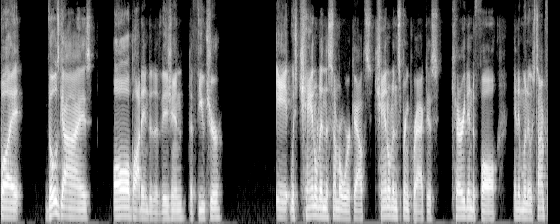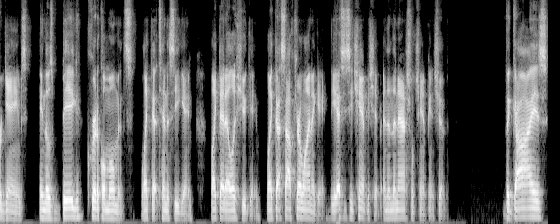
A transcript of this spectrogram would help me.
But those guys all bought into the vision, the future. It was channeled in the summer workouts, channeled in spring practice, carried into fall. And then when it was time for games, in those big critical moments, like that Tennessee game, like that LSU game, like that South Carolina game, the SEC championship, and then the national championship, the guys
